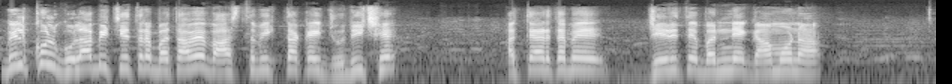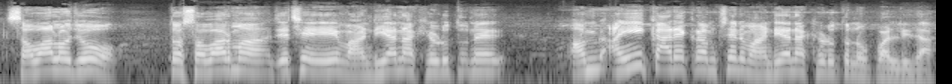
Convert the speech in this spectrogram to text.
બિલકુલ ગુલાબી ચિત્ર બતાવે, વાસ્તવિકતા કંઈ જુદી છે? અત્યારે તમે જે રીતે બંને ગામોના સવાલો જુઓ, તો સવારમાં જે છે એ વાંઢિયાના ખેડૂતોને અહીં કાર્યક્રમ છે ને વાંઢિયાના ખેડૂતોને ઉપાડી લીધા.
